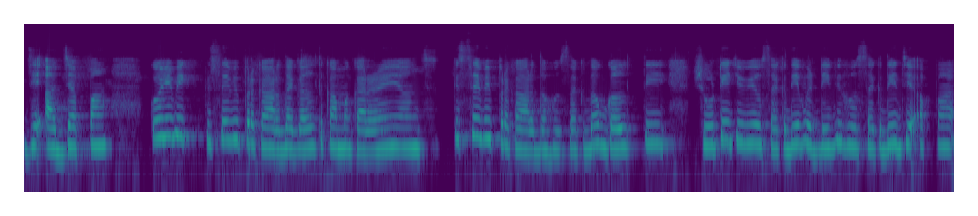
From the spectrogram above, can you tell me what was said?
ਜੇ ਅੱਜ ਆਪਾਂ ਕੋਈ ਵੀ ਕਿਸੇ ਵੀ ਪ੍ਰਕਾਰ ਦਾ ਗਲਤ ਕੰਮ ਕਰ ਰਹੇ ਹਾਂ, ਕਿਸੇ ਵੀ ਪ੍ਰਕਾਰ ਦਾ ਹੋ ਸਕਦਾ, ਉਹ ਗਲਤੀ ਛੋਟੀ ਜਿਹੀ ਵੀ ਹੋ ਸਕਦੀ ਹੈ, ਵੱਡੀ ਵੀ ਹੋ ਸਕਦੀ ਜੇ ਆਪਾਂ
